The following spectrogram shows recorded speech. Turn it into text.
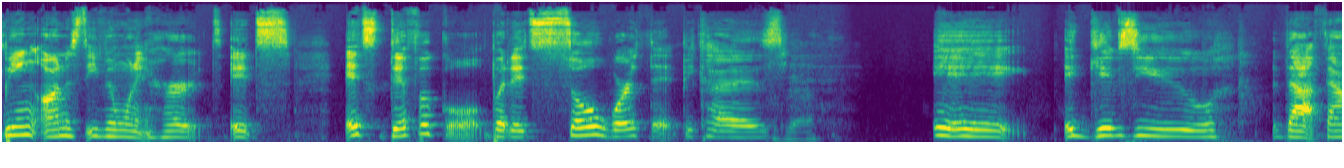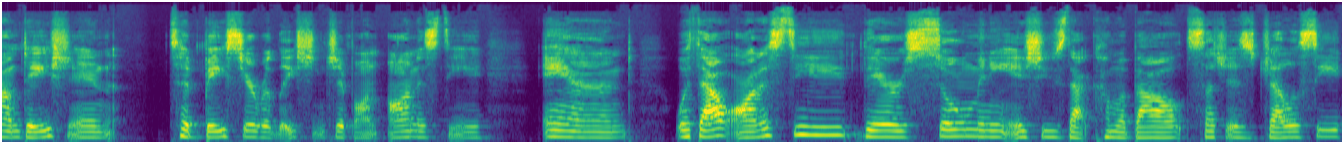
being honest even when it hurts it's it's difficult but it's so worth it because exactly. it it gives you that foundation to base your relationship on honesty and without honesty there's so many issues that come about such as jealousy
